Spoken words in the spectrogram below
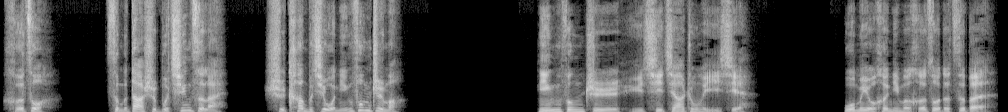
合作？怎么大师不亲自来？是看不起我宁风致吗？”宁风致语气加重了一些：“我们有和你们合作的资本。”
